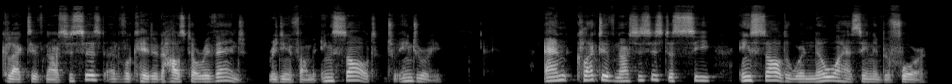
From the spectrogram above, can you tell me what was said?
collective narcissists advocated hostile revenge, ranging from insult to injury. And collective narcissists see insult where no one has seen it before.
